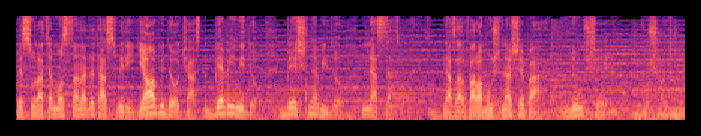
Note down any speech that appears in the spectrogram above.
به صورت مستند تصویری یا ویدیوکست ببینید و بشنوید و لذت ببرید. نظر فراموش نشه و نوش گوشاتون.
